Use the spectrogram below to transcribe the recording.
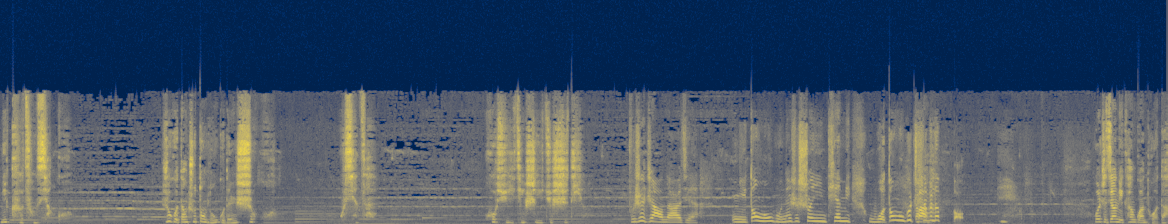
你可曾想过，如果当初动龙骨的人是我，我现在或许已经是一具尸体了。不是这样的，二姐，你动龙骨那是顺应天命，我动龙骨只是为了保。我只将你看管妥当，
